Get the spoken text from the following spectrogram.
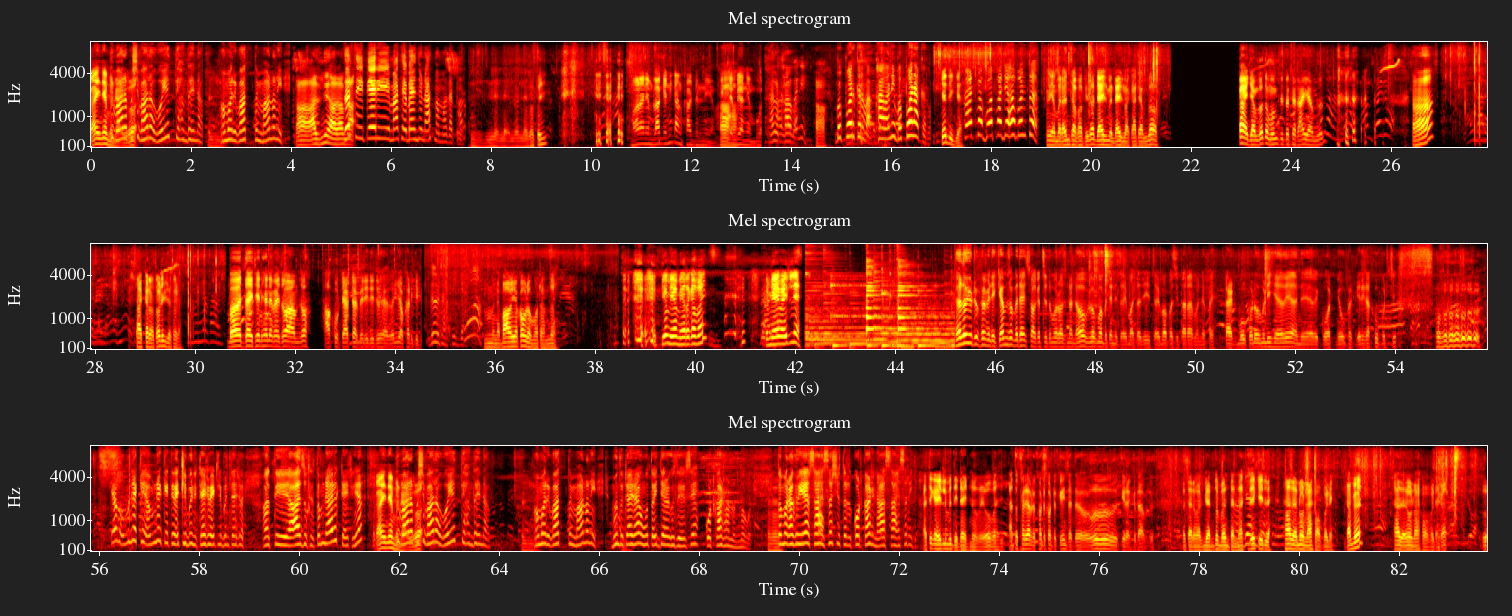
કાંઈ ને મને મારા પછી વારા હોય જ તે હંધાઈ ના અમારી વાત તમે માનો નહીં. હા આજ ને આ- જર્સી પહેરી માથે બાંધ્યું ને હાથમાં મોજા પહેરી. લે લે લે લે તો ઈ. માણસને એમ લાગે નહીં કાન ખાધેલ નહીં એમ. એટલે. બેન એમ બોલ. હાલો ખાવા. હા. બપોર કરવા ખાવાની બપોરા કરો. કેદી ગયા? કાચમાં ગોતવા જહા બનતર. એ અમારા અંસા ભાભી તો દાઈજમાં દાઈજમાં કાઢે આમ જો. કાંઈ જામ જો તો મમતી તો આઈ આમ જો. હા? શાક કરો, તોડી લો થોડા. થઈને હે ને ભાઈ, જો આમ જો, આખું ટ્રેક્ટર ફેરી દીધું છે લઈ લો ખડકી દીધું. મને બાવળીઓ કવડો મોટો, સમજાય? કેમ એમ હેરકા ભાઈ તમે આવ્યા એટલે? હેલો યુટ્યુબ ફેમિલી કેમ છો બધા સ્વાગત છે તમારું આજના નવા વ્લોગમાં બધાને. જય માતાજી, જય બાપા સીતારામ. અને ભાઈ, ટાઈટ બહુ પડવા મળી છે હવે, અને હવે કોટ ને એવું પહેરી રાખવું પડશે. કેમ? અમને કે અમને કે તે એટલી બની ટાઈટ એટલી બની ટાઈટ તે આ જો તમને આવી ટાઈટ હે? કાંઈ ને મને વારા પછી વારા હોય જ તે હંધાઈ ના. અમારી વાત તમે માનો નહીં. મને તો ટાઈટ આવે હું તો અગિયાર વાગે હશે કોટ કાઢવાનો ન હોય. તમારે આગળ એ સાહે સરસ્યું તરત કોટ કાઢીને આ સાહે સરી જાય. આ તો કઈ એટલી બધી ટાઈટ ન હોય ઓ પાછી. આ તો ખાલી આપણે ખોટું ખોટું કહી તો કેરા કેરા આપણે. અત્યારે મારી બેન તો બનતા નાખ દે કે એટલે. હા નો નાખવા પડે. કા બેન? હા નો નાખવા પડે કા?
